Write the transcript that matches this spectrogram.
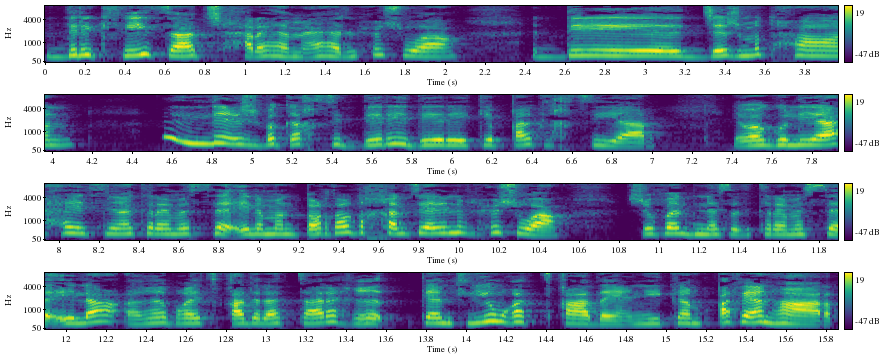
ديري كفيتة تشحريها مع هاد الحشوة. ديري دجاج مطحون. اللي عجبك أختي ديريه ديريه كيبقى لك الاختيار. ايوا قول لي حيدتينا كريمة سائلة من الطورطه ودخلتي علينا في الحشوة. شوف البنات هاد الكريمه السائله غير بغيت تقاضي لها التاريخ غير كانت اليوم غتقاضى يعني كان بقى فيها نهار.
